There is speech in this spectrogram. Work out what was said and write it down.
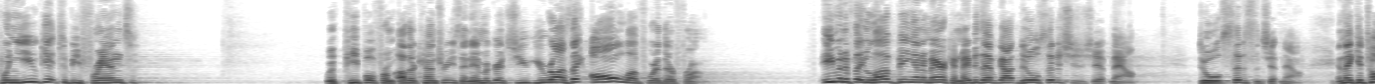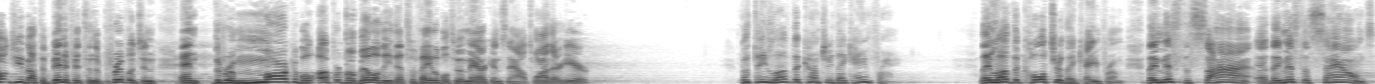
when you get to be friends with people from other countries and immigrants, you, you realize they all love where they're from. Even if they love being an American, maybe they've got dual citizenship now, dual citizenship now. And they can talk to you about the benefits and the privilege and, and the remarkable upward mobility that's available to Americans now. It's why they're here. But they love the country they came from. They love the culture they came from. They miss the sign, uh, they miss the sounds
